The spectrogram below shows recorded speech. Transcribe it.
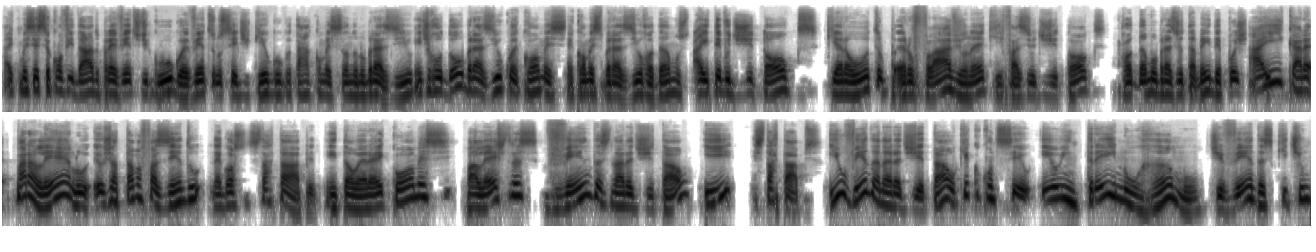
aí comecei a ser convidado para eventos de Google, eventos não sei de que, o Google tava começando no Brasil. A gente rodou o Brasil com e-commerce, e-commerce Brasil, rodamos. Aí teve o Digitalks, que era outro, era o Flávio, né, que fazia o Digitalks. Rodamos o Brasil também, depois. Aí, cara, paralelo, eu já estava fazendo negócio de startup. Então era e-commerce, palestras, vendas na área digital e startups. E o venda na era digital, o que, que aconteceu? Eu entrei num ramo de vendas que tinham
